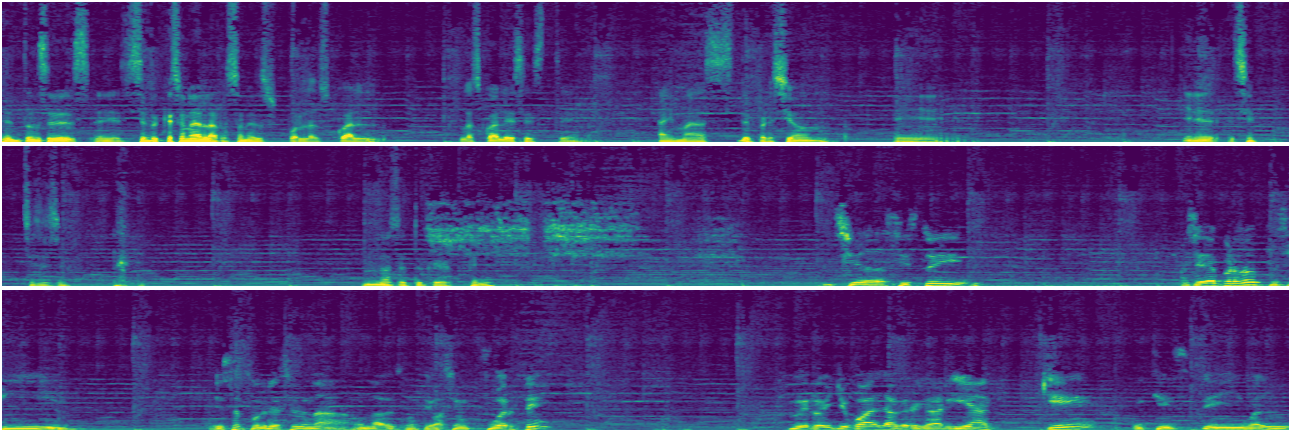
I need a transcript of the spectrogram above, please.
Entonces, eh, siento que es una de las razones por las, cual, las cuales este, hay más depresión. Eh, sí, sí, sí, sí. no sé tú qué opinas. Sí, sí estoy... Estoy de acuerdo que sí... Esa podría ser una, una desmotivación fuerte. Pero igual agregaría que, que este, igual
